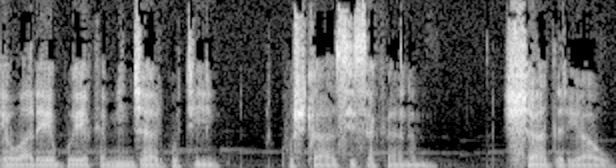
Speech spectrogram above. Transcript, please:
ئێوارەیە بۆ یەکەمین جار گوتی خوشکە ئازیزەکانم شا دەریا و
